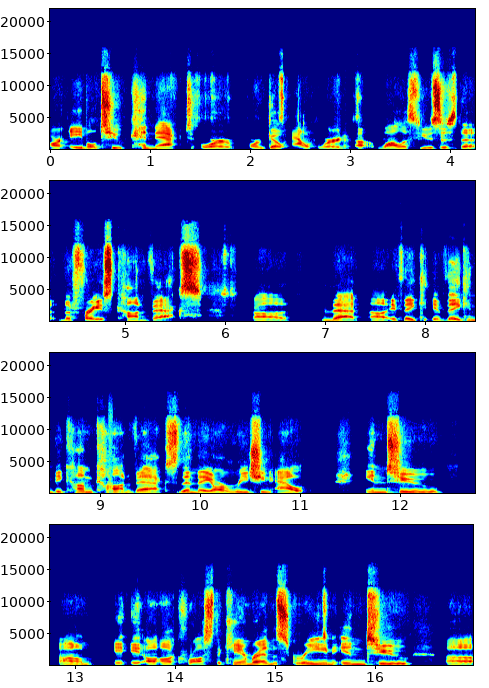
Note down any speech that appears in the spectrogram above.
are able to connect or or go outward. Uh, Wallace uses the the phrase convex. Uh, that uh, if they if they can become convex, then they are reaching out into um, across the camera and the screen into uh,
